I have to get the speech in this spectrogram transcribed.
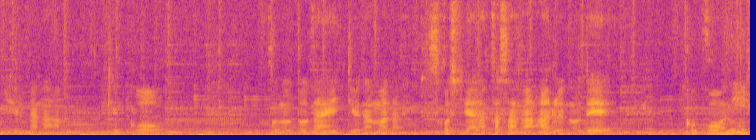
見えるかな？結構この土台っていうのはまだね少し柔らかさがあるのでここに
